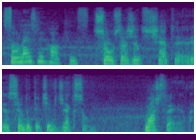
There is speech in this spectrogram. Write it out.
Sou Leslie Hawkins. Sou o Sargento Shatter e seu detetive Jackson. Mostra ela.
